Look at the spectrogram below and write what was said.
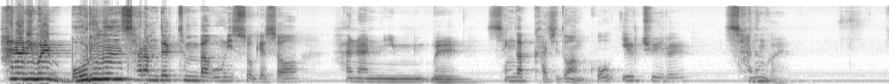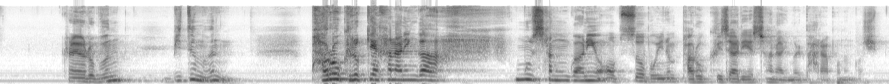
하나님을 모르는 사람들 틈바구니 속에서 하나님을 생각하지도 않고 일주일을 사는 거예요. 그러나 여러분, 믿음은 바로 그렇게 하나님과 아무 상관이 없어 보이는 바로 그 자리에서 하나님을 바라보는 것입니다.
